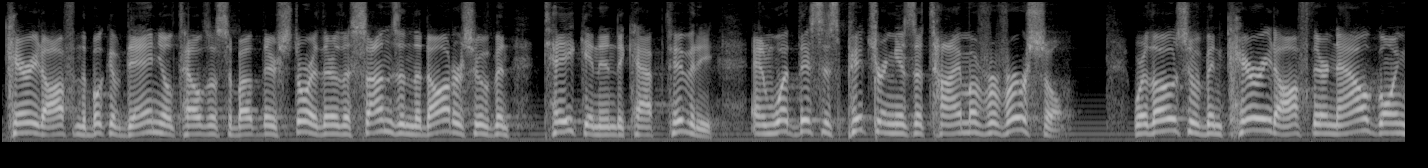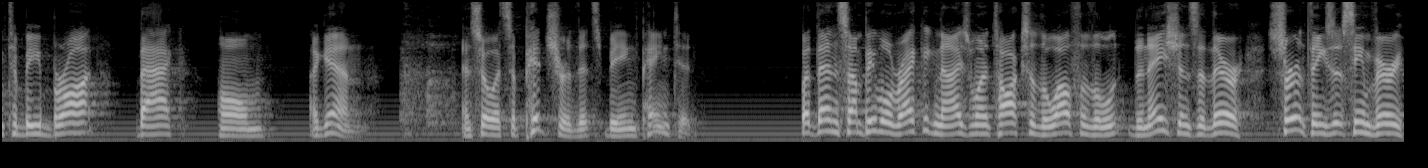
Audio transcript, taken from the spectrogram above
carried off, and the book of Daniel tells us about their story. They're the sons and the daughters who have been taken into captivity. And what this is picturing is a time of reversal, where those who have been carried off, they're now going to be brought back home again. And so it's a picture that's being painted. But then some people recognize when it talks of the wealth of the, the nations that there are certain things that seem very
